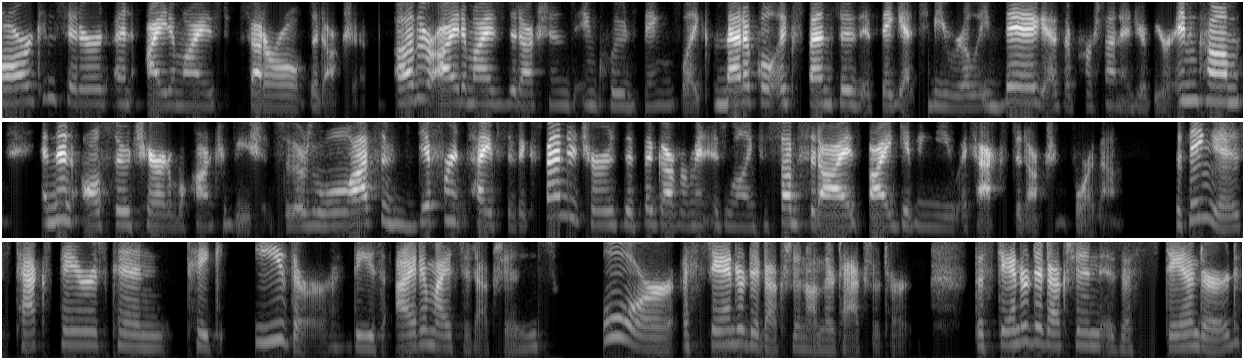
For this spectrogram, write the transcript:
are considered an itemized federal deduction. Other itemized deductions include things like medical expenses, if they get to be really big as a percentage of your income, and then also charitable contributions. So there's lots of different types of expenditures that the government is willing to subsidize by giving you a tax deduction for them. The thing is, taxpayers can take either these itemized deductions or a standard deduction on their tax return. The standard deduction is a standard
